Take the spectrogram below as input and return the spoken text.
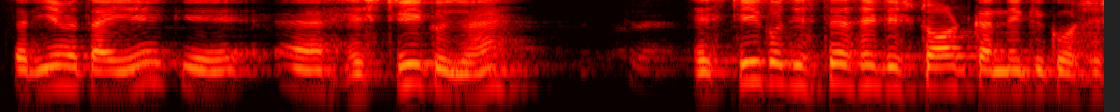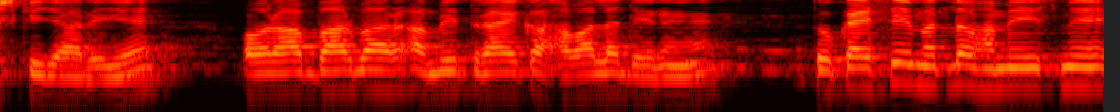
सर, ये बताइए कि हिस्ट्री को जो है हिस्ट्री को जिस तरह से डिस्टॉर्ट करने की कोशिश की जा रही है, और आप बार बार अमृत राय का हवाला दे रहे हैं तो कैसे मतलब हमें इसमें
